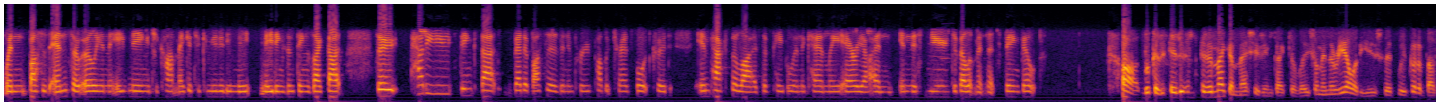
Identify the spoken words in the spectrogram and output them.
when buses end so early in the evening and she can't make it to community meet- meetings and things like that. So how do you think that better buses and improved public transport could impact the lives of people in the Cairnlea area and in this new development that's being built? Oh, look, it, it, it'll make a massive impact, Elise. I mean, the reality is that we've got a bus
